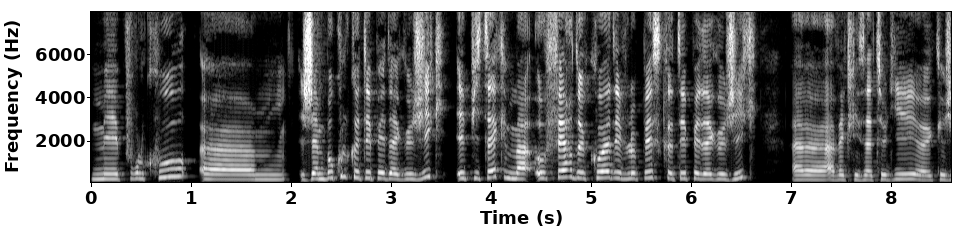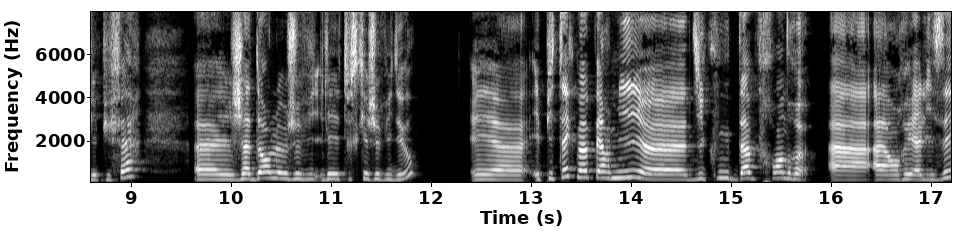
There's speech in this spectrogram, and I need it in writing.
mais pour le coup, euh, j'aime beaucoup le côté pédagogique. Epitech m'a offert de quoi développer ce côté pédagogique euh, avec les ateliers que j'ai pu faire. J'adore le jeu, tout ce qui est jeux vidéo. Et Epitech m'a permis du coup d'apprendre à, à, en réaliser,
